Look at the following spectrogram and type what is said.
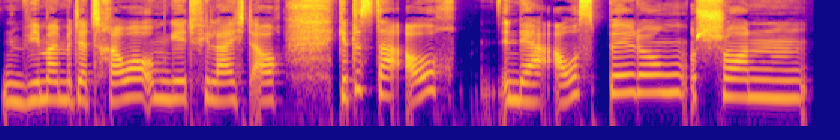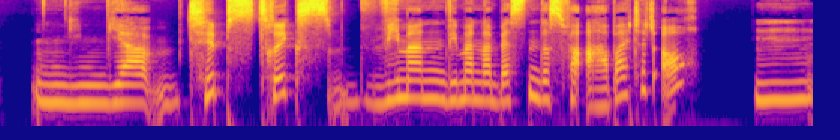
wie man mit der Trauer umgeht, vielleicht auch. Gibt es da auch in der Ausbildung schon, ja, Tipps, Tricks, wie man, wie man am besten das verarbeitet auch? Mm,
